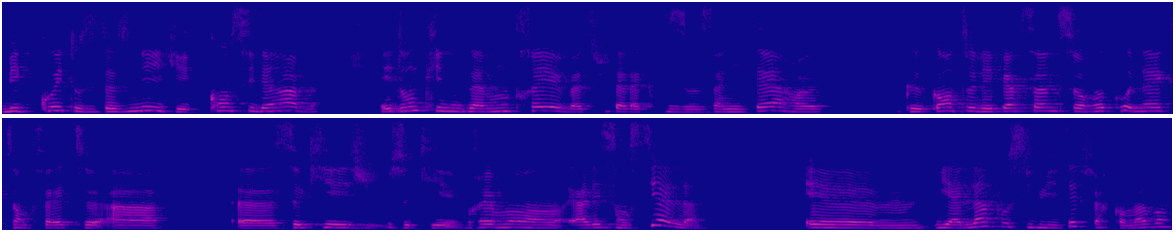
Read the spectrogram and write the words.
Big Quit aux États-Unis, qui est considérable. Et donc, qui nous a montré, bah, suite à la crise sanitaire, euh, que quand les personnes se reconnectent en fait à euh, ce, qui est, ce qui est vraiment à l'essentiel, euh, il y a l'impossibilité de faire comme avant.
